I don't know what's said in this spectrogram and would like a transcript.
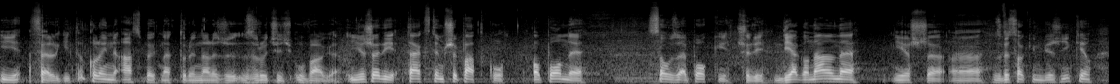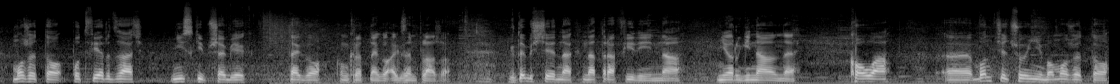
I felgi. To kolejny aspekt, na który należy zwrócić uwagę. Jeżeli, tak jak w tym przypadku, opony są z epoki, czyli diagonalne, jeszcze e, z wysokim bieżnikiem, może to potwierdzać niski przebieg tego konkretnego egzemplarza. Gdybyście jednak natrafili na nieoryginalne koła, e, bądźcie czujni, bo może to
